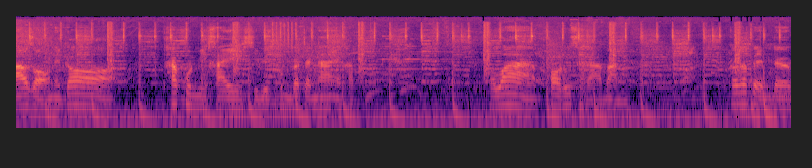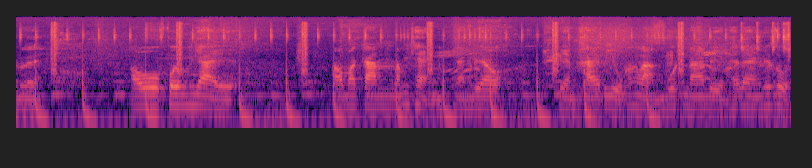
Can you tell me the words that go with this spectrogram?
ราวสองเนี่ยก็ ถ้าคุณมีใครชีวิตคุณก็จะง่ายครับ เพราะว่าพ่อทุกสถาบัน ก็สเต็ปเดิมเลย เอาเฟิงใหญ่ เอามากันน้ำแข็งอย่างเดียว เปลี่ยนใครไปอยู่ข้างหลังบูชนาเบนให้แรงที่สุด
